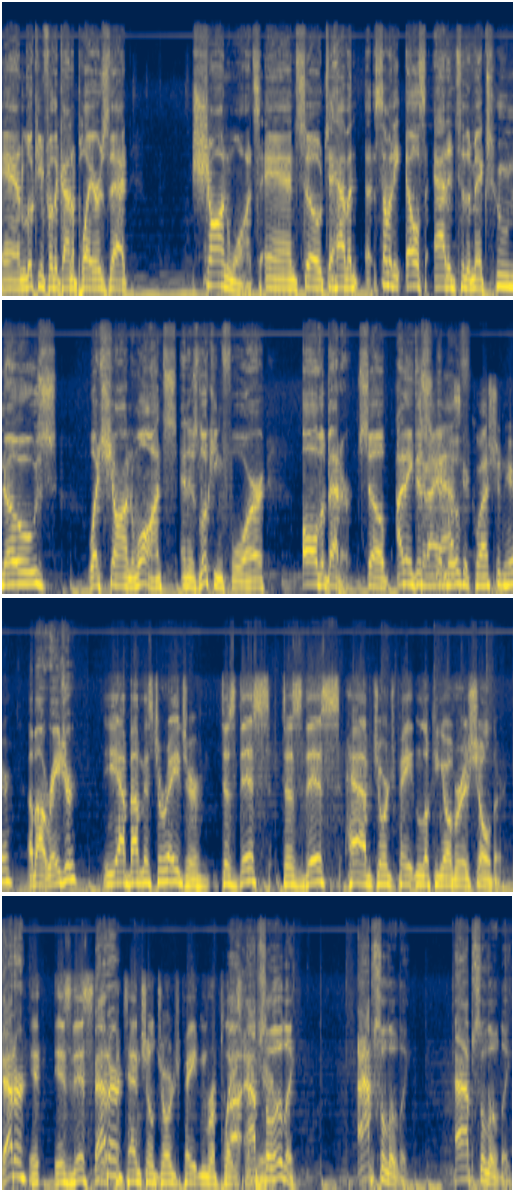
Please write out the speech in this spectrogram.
and looking for the kind of players that Sean wants. And so to have an, uh, somebody else added to the mix who knows what Sean wants and is looking for, all the better. So I think this Can I is a ask good move a question here? about Rager. Yeah, about Mr. Rager. Does this does this have George Paton looking over his shoulder? Better. It, is this Better. potential George Paton Uh, replacement? here? absolutely. Absolutely. Absolutely.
